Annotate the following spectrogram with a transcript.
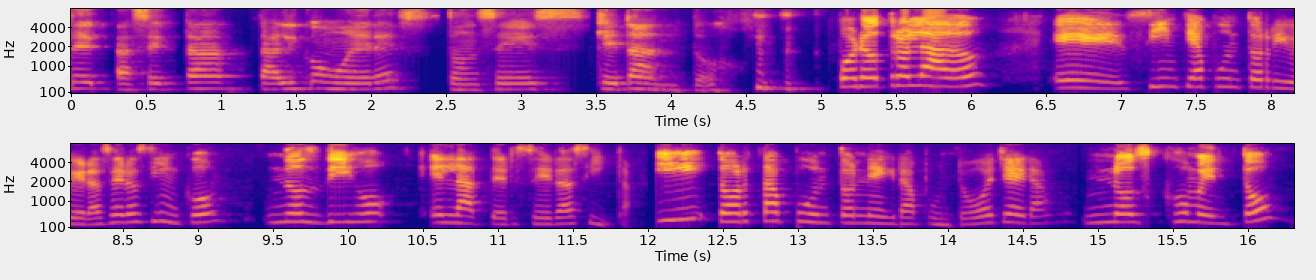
te acepta tal y como eres, entonces, ¿qué tanto? Por otro lado, eh, Cintia.rivera05 nos dijo en la tercera cita y torta.negra.bollera nos comentó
